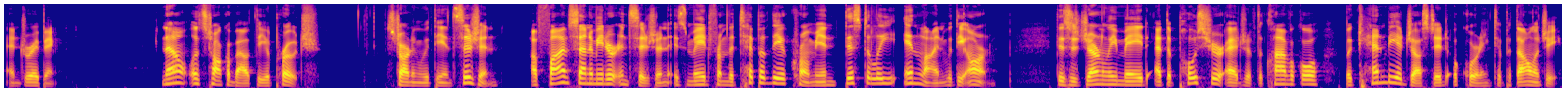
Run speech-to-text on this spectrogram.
and draping. Now let's talk about the approach. Starting with the incision, a 5 centimeter incision is made from the tip of the acromion distally in line with the arm. This is generally made at the posterior edge of the clavicle, but can be adjusted according to pathology.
